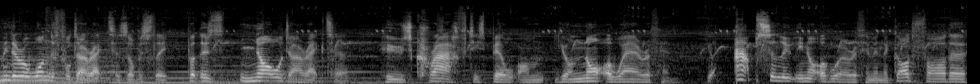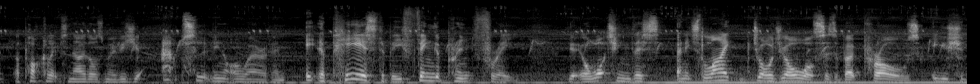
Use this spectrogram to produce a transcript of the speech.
Mean, there are wonderful directors, obviously, but there's no director whose craft is built on you're not aware of him. You're absolutely not aware of him in The Godfather, Apocalypse Now, those movies. You're absolutely not aware of him. It appears to be fingerprint free. You're watching this, and it's like George Orwell says about prose. You should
